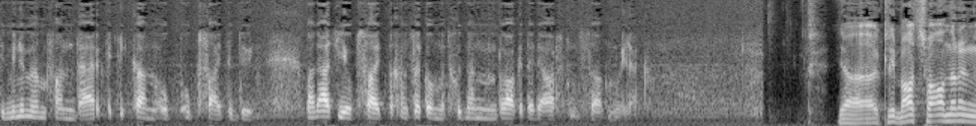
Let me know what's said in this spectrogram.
die minimum van werk wat jy kan op op saai te doen. Want as jy op saai begin sukkel met goed dan raak dit uit die aard van die saak moeilik. Ja, klimaatsverandering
